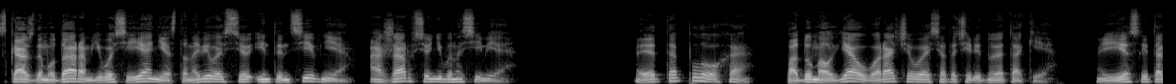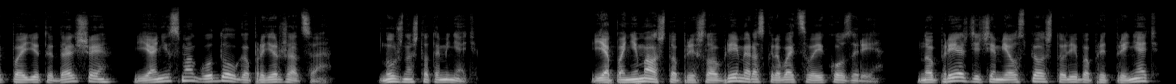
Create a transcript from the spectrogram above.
С каждым ударом его сияние становилось все интенсивнее, а жар все невыносимее. «Это плохо», — подумал я, уворачиваясь от очередной атаки. «Если так пойдет и дальше, я не смогу долго продержаться. Нужно что-то менять». Я понимал, что пришло время раскрывать свои козыри. Но прежде чем я успел что-либо предпринять,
